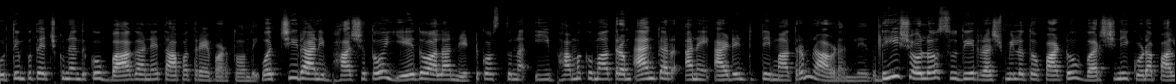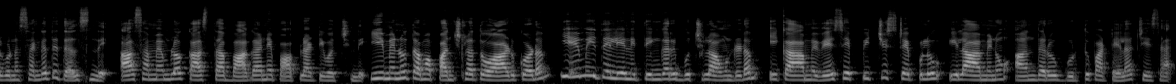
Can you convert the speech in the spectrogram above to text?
గుర్తింపు తెచ్చుకునేందుకు బాగా బాగానే తాపత్రయపడుతోంది. వచ్చి రాని భాషతో ఏదో అలా నెట్టుకొస్తున్న ఈ భామకు మాత్రం యాంకర్ అనే ఐడెంటిటీ మాత్రం రావడం లేదు. ఢీ షోలో సుధీర్ రష్మిలతో పాటు వర్షిని కూడా పాల్గొన్న సంగతి తెలిసిందే. ఆ సమయంలో కాస్త బాగానే పాపులారిటీ వచ్చింది. ఈమెను తమ పంచులతో ఆడుకోవడం ఏమీ తెలియని తింగరి బుచ్చులా ఉండడం ఇక ఆమె వేసే పిచ్చి స్టెప్పులు ఇలా ఆమెను అందరూ గుర్తుపట్టేలా చేశాయి.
